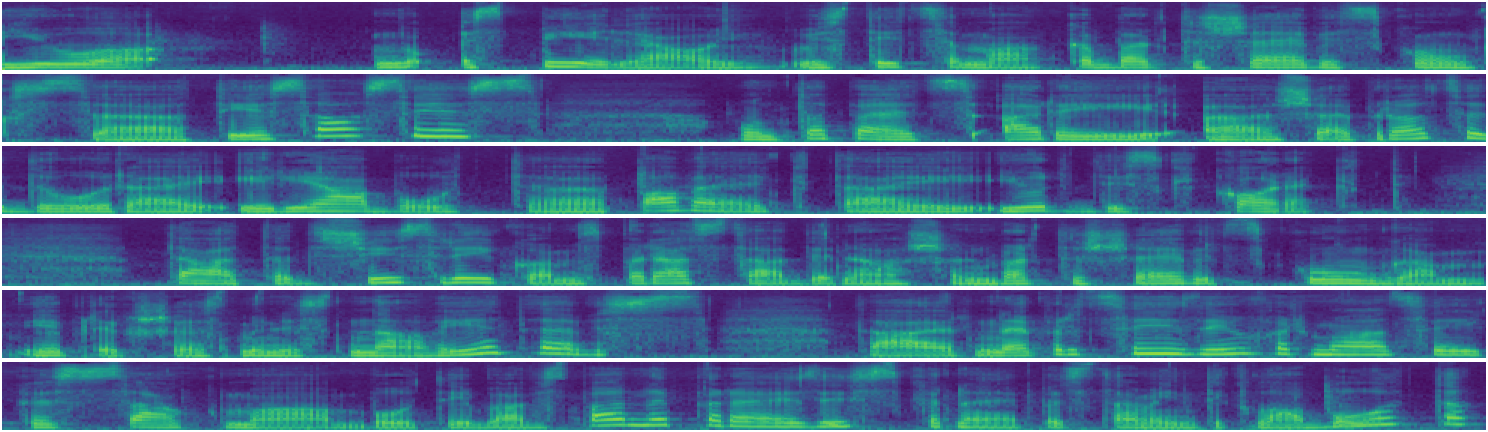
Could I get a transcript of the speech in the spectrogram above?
jo nu, es pieļauju, visticamāk, ka Bartaševits kungs tiesāsies. Un tāpēc arī šai procedūrai ir jābūt paveiktai juridiski korekti. Tātad šis rīkojums par atstādināšanu Bartaševits kungam iepriekšējais ministrs nav iedevis. Tā ir neprecīza informācija, kas sākumā būtībā vispār nepareizi izskanēja, pēc tam viņa tika labota.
